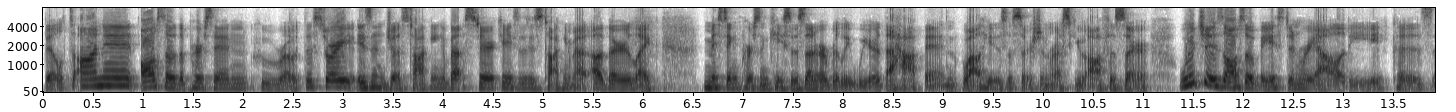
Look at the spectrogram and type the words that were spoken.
built on it. Also, the person who wrote the story isn't just talking about staircases, he's talking about other like missing person cases that are really weird that happened while he was a search and rescue officer, which is also based in reality because,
